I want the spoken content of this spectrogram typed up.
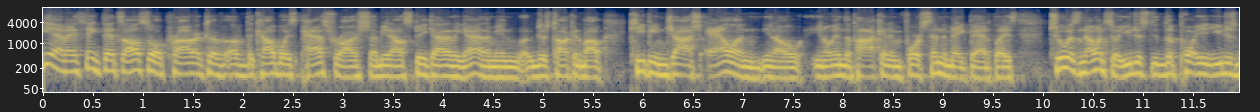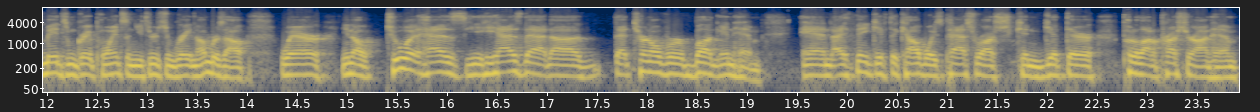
Yeah, and I think that's also a product of, of the Cowboys pass rush. I mean, I'll speak on it again. I mean, just talking about keeping Josh Allen, you know, you know, in the pocket and force him to make bad plays. Tua is known to it. You just the point you just made some great points and you threw some great numbers out where, you know, Tua has he, he has that uh that turnover bug in him. And I think if the Cowboys pass rush can get there, put a lot of pressure on him,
